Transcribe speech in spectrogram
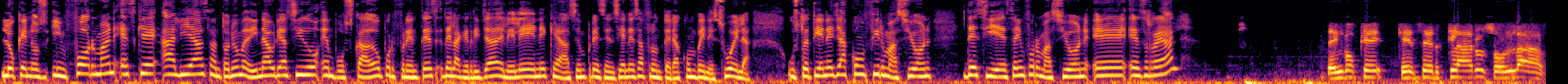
Lo que nos informan es que alias Antonio Medina habría sido emboscado por frentes de la guerrilla del ELN que hacen presencia en esa frontera con Venezuela. ¿Usted tiene ya confirmación de si esa información eh, es Tengo que, ser claro, son las,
